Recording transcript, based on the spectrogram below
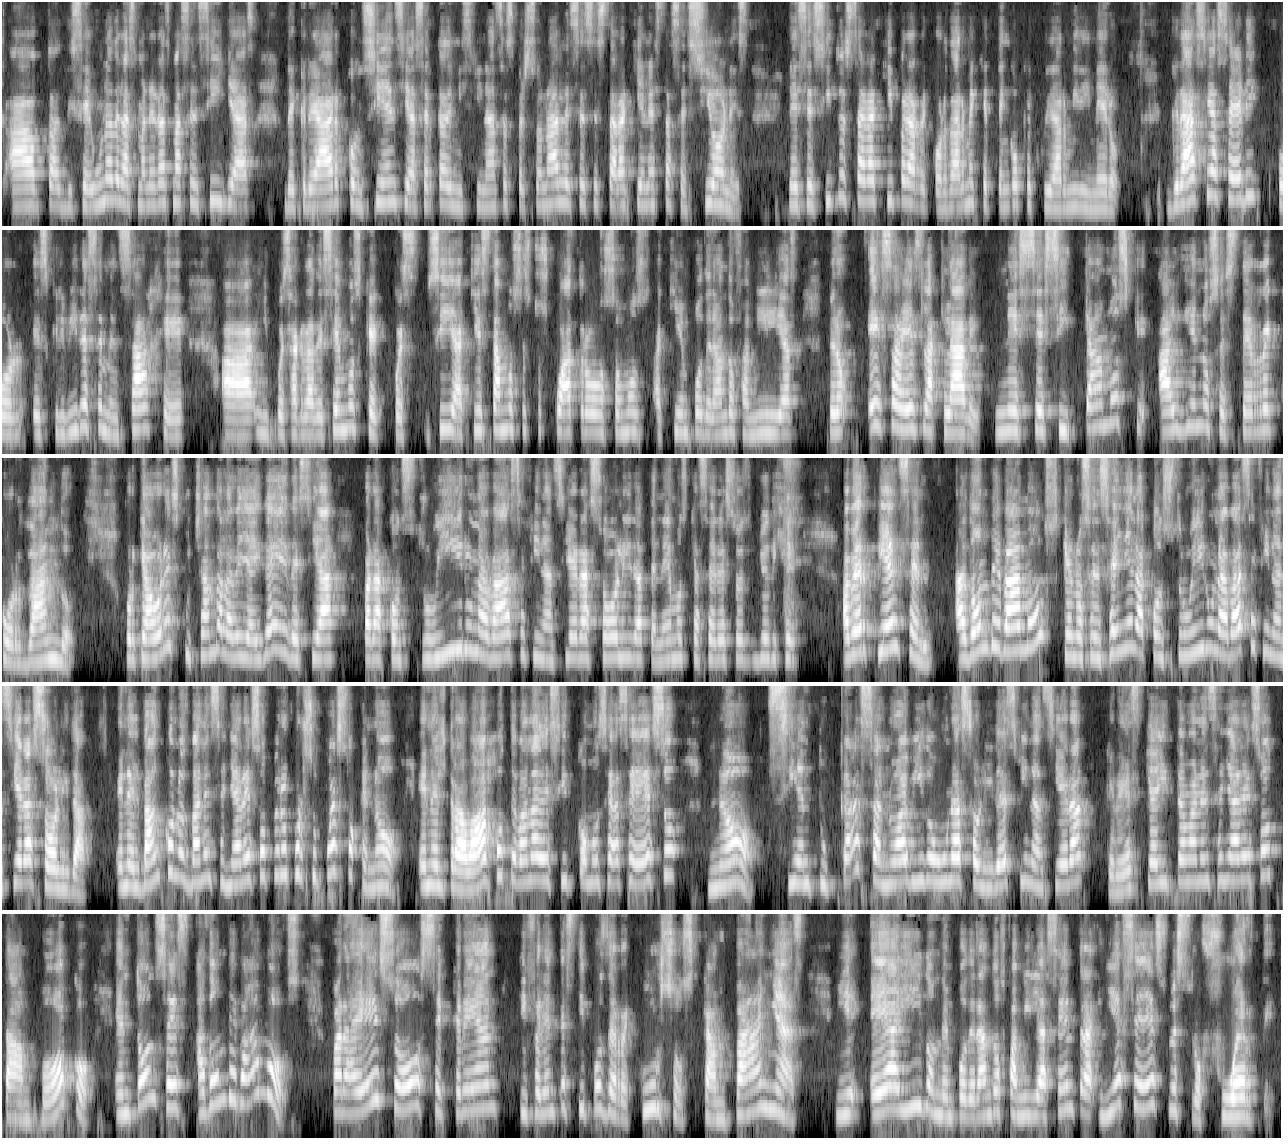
dice, una de las maneras más sencillas de crear conciencia acerca de mis finanzas personales es estar aquí en estas sesiones. Necesito estar aquí para recordarme que tengo que cuidar mi dinero. Gracias, Eric, por escribir ese mensaje ah, y pues agradecemos que, pues sí, aquí estamos estos cuatro, somos aquí empoderando familias, pero esa es la clave. Necesitamos que alguien nos esté recordando, porque ahora escuchando a la Bella Idea decía, para construir una base financiera sólida tenemos que hacer eso. Yo dije, a ver, piensen, ¿a dónde vamos que nos enseñen a construir una base financiera sólida? En el banco nos van a enseñar eso, pero por supuesto que no. En el trabajo te van a decir cómo se hace eso. No, si en tu casa no ha habido una solidez financiera, ¿crees que ahí te van a enseñar eso? Tampoco. Entonces, ¿a dónde vamos? Para eso se crean diferentes tipos de recursos, campañas, y he ahí donde Empoderando Familias entra, y ese es nuestro fuerte.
